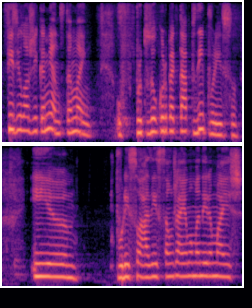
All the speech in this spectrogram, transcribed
fisiologicamente também, porque o teu corpo é que está a pedir por isso. E uh, por isso a adição já é uma maneira mais.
